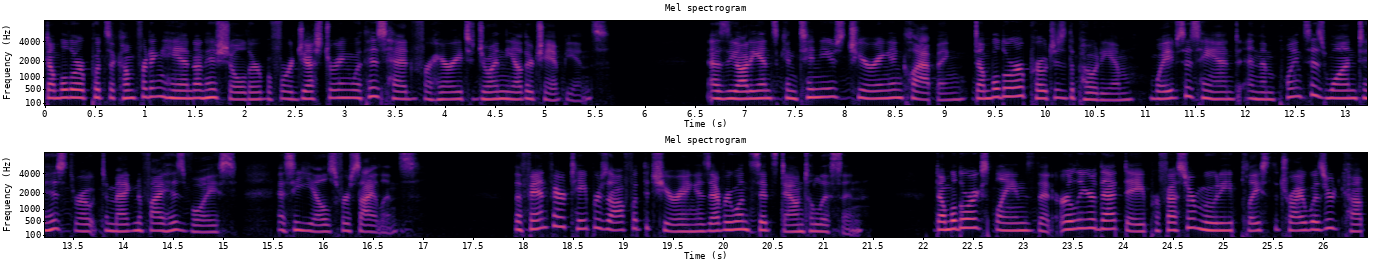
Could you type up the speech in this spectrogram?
Dumbledore puts a comforting hand on his shoulder before gesturing with his head for Harry to join the other champions. As the audience continues cheering and clapping, Dumbledore approaches the podium, waves his hand, and then points his wand to his throat to magnify his voice as he yells for silence. The fanfare tapers off with the cheering as everyone sits down to listen. Dumbledore explains that earlier that day, Professor Moody placed the Triwizard Cup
